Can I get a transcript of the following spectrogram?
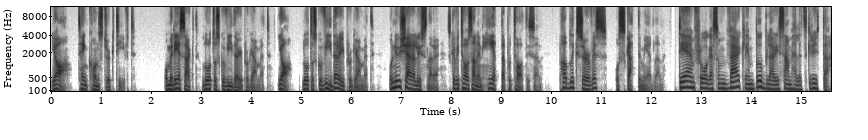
Ja, tänk konstruktivt. Och med det sagt, låt oss gå vidare i programmet. Ja, låt oss gå vidare i programmet. Och nu, kära lyssnare, ska vi ta oss an den heta potatisen. Public service och skattemedlen. Det är en fråga som verkligen bubblar i samhällets gryta.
